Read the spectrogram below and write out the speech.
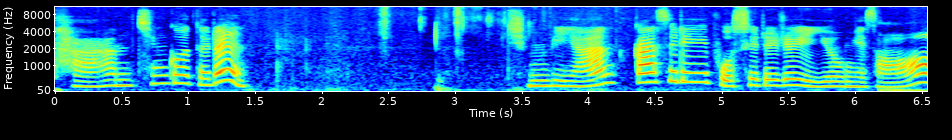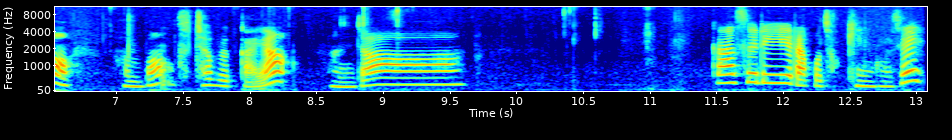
다 한 친구들은 준비한 까스리 보스리를 이용해서 한번 붙여볼까요? 먼저 까스리라고 적힌 곳에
